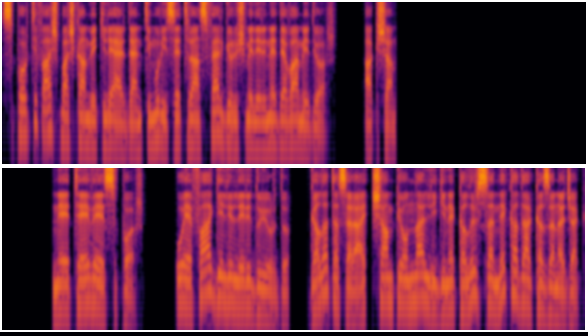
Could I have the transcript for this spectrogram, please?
Sportif Aş Başkan Vekili Erden Timur ise transfer görüşmelerine devam ediyor. Akşam. NTV Spor. UEFA gelirleri duyurdu. Galatasaray, Şampiyonlar Ligi'ne kalırsa ne kadar kazanacak?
